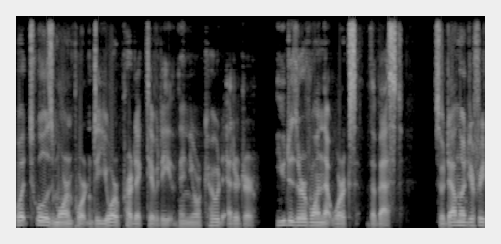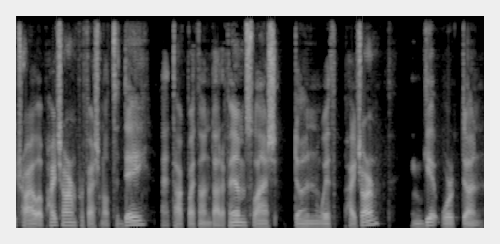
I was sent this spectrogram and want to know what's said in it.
What tool is more important to your productivity than your code editor? You deserve one that works the best. So download your free trial of PyCharm Professional today at talkpython.fm slash done with PyCharm and get work done.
